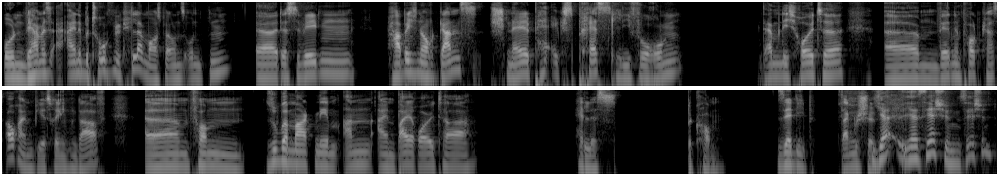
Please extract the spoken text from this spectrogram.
und wir haben jetzt eine betrunkene Kellermaus bei uns unten. Äh, deswegen habe ich noch ganz schnell per Expresslieferung, damit ich heute ähm, während dem Podcast auch ein Bier trinken darf, ähm, vom Supermarkt nebenan ein Bayreuther Helles bekommen. Sehr lieb. Dankeschön. Ja, ja, sehr schön, sehr schön.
